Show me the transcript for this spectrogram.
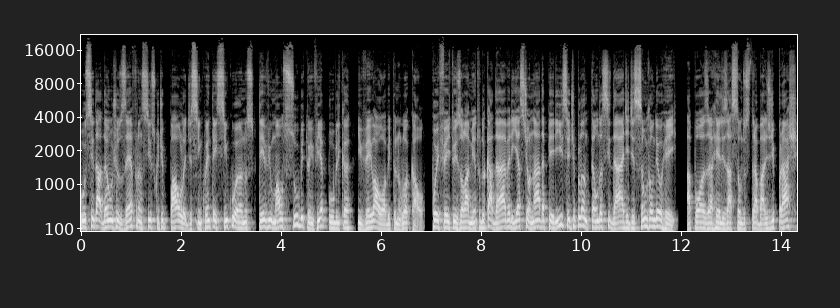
o cidadão José Francisco de Paula, de 55 anos, teve um mal súbito em via pública e veio a óbito no local. Foi feito o isolamento do cadáver e acionada a perícia de plantão da cidade de São João del Rei. Após a realização dos trabalhos de praxe,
